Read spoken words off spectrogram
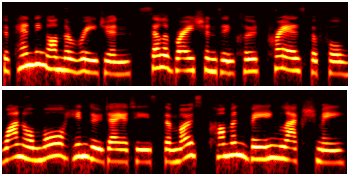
Depending on the region, celebrations include prayers before one or more Hindu deities, the most common being Lakshmi.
